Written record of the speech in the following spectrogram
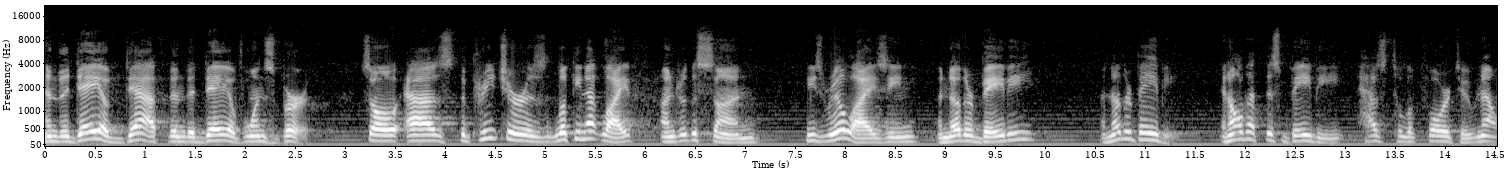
and the day of death than the day of one's birth. So, as the preacher is looking at life under the sun, he's realizing another baby, another baby, and all that this baby has to look forward to. Now,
